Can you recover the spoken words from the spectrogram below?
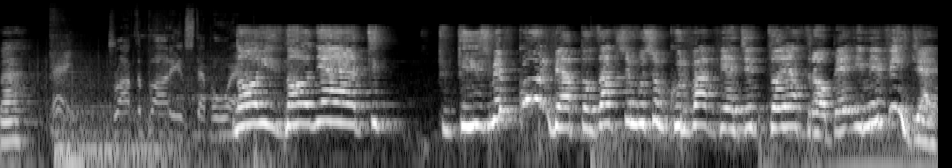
B. No i no nie, ty, ty, ty już mnie wkurwia, to zawsze muszą kurwa wiedzieć co ja zrobię i mnie widzieć.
